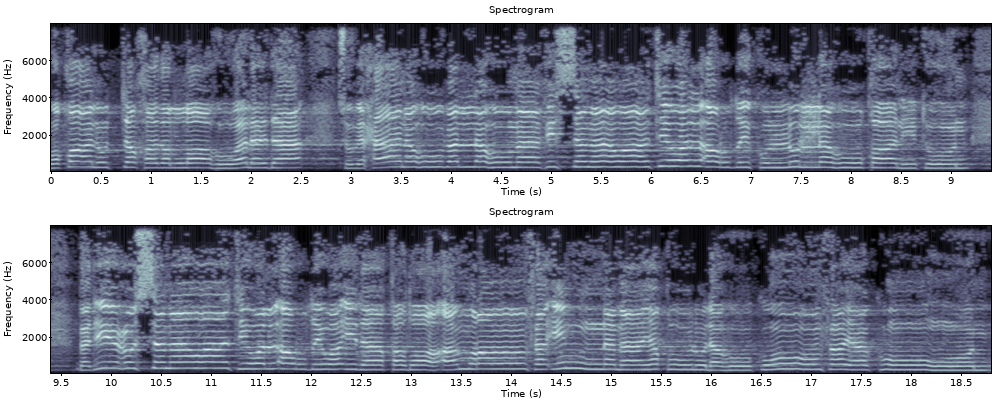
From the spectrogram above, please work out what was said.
وقالوا اتخذ الله ولدا. سبحانه بل له ما في السماوات والأرض كل له قانتون. بديع السماوات والأرض وإذا قضى أمرا فإنما يقول له كن فيكون.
